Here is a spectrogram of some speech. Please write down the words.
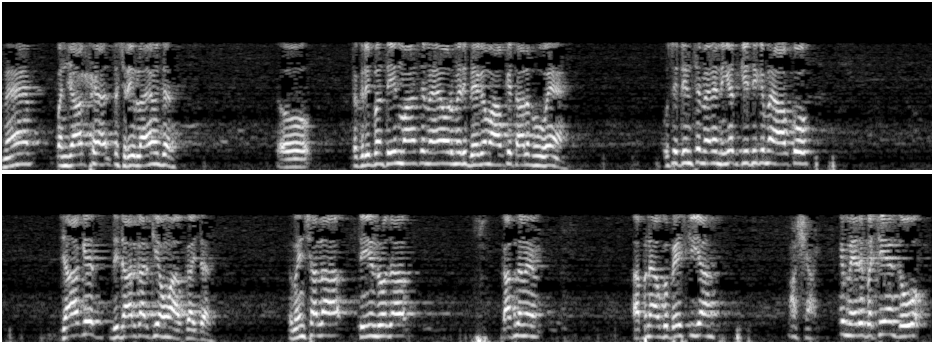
میں پنجاب سے تشریف لایا ہوں ادھر۔ تو تقریباً تین ماہ سے میں اور میری بیگم آپ کے طالب ہوئے ہیں۔ اسی دن سے میں نے نیت کی تھی کہ میں آپ کو جا کے دیدار کر کے آؤں آپ کا ادھر۔ تو میں انشاءاللہ تین روزہ قافلے میں اپنے آپ کو پیش کیا۔ کہ میرے بچے ہیں دو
